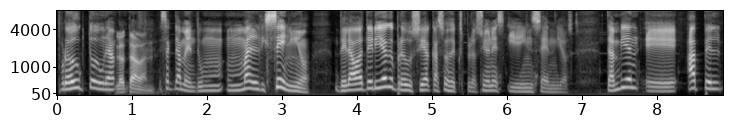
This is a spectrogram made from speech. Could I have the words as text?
producto de una... Explotaban. Exactamente, un, mal diseño de la batería que producía casos de explosiones y incendios. También eh, Apple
